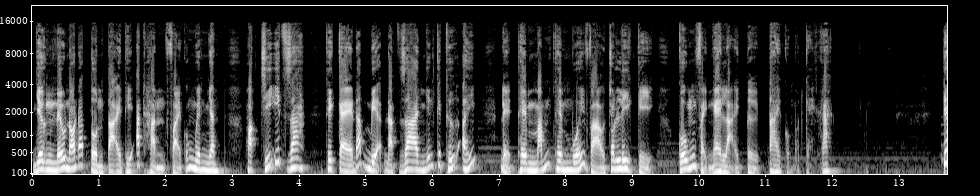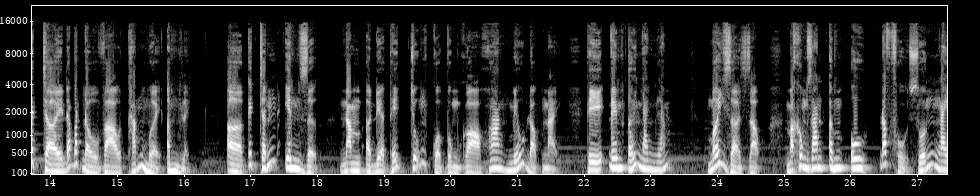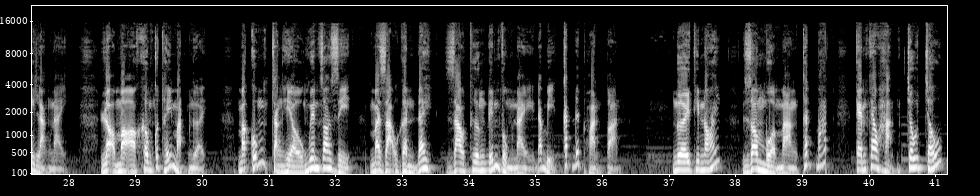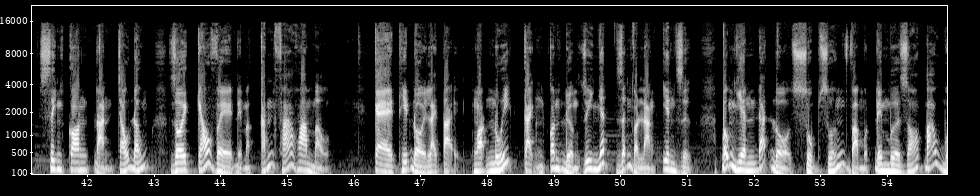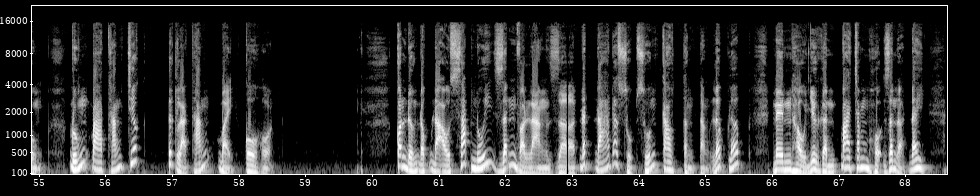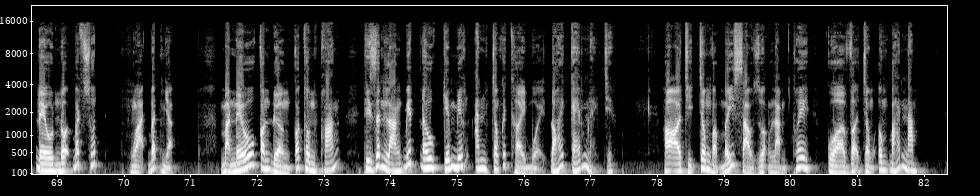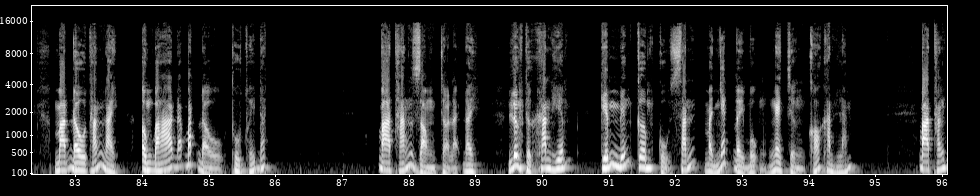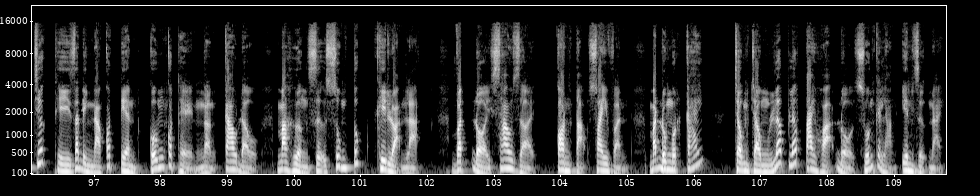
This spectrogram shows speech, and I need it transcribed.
Nhưng nếu nó đã tồn tại thì ắt hẳn phải có nguyên nhân, hoặc chí ít ra thì kẻ đã bịa đặt ra những cái thứ ấy để thêm mắm thêm muối vào cho ly kỳ cũng phải nghe lại từ tai của một kẻ khác. Tiết trời đã bắt đầu vào tháng 10 âm lịch. Ở cái trấn Yên Dự nằm ở địa thế trũng của vùng gò hoang miếu độc này thì đêm tới nhanh lắm. Mới giờ rộng mà không gian âm u đã phủ xuống ngay làng này. Lọ mọ không có thấy mặt người, mà cũng chẳng hiểu nguyên do gì mà dạo gần đây giao thương đến vùng này đã bị cắt đứt hoàn toàn. Người thì nói do mùa màng thất bát kèm theo hạn châu chấu sinh con đàn cháu đống rồi kéo về để mà cắn phá hoa màu. Kẻ thì đổi lại tại ngọn núi cạnh con đường duy nhất dẫn vào làng Yên Dự, bỗng nhiên đã đổ sụp xuống vào một đêm mưa gió bão bùng, đúng 3 tháng trước, tức là tháng 7 cô hồn. Con đường độc đạo sát núi dẫn vào làng giờ đất đá đã sụp xuống cao tầng tầng lớp lớp, nên hầu như gần 300 hộ dân ở đây đều nội bất xuất, ngoại bất nhập. Mà nếu con đường có thông thoáng thì dân làng biết đâu kiếm miếng ăn trong cái thời buổi đói kém này chứ. Họ chỉ trông vào mấy xào ruộng làm thuê của vợ chồng ông bá năm. Mà đầu tháng này, ông bá đã bắt đầu thu thuế đất. 3 tháng dòng trở lại đây, lương thực khan hiếm, kiếm miếng cơm củ sắn mà nhét đầy bụng nghe chừng khó khăn lắm. 3 tháng trước thì gia đình nào có tiền cũng có thể ngẩng cao đầu mà hưởng sự sung túc khi loạn lạc, vật đổi sao rời, con tạo xoay vần, mà đùng một cái, chồng chồng lớp lớp tai họa đổ xuống cái làng yên dự này.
